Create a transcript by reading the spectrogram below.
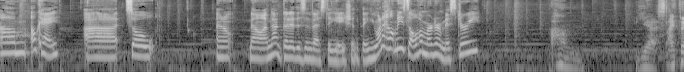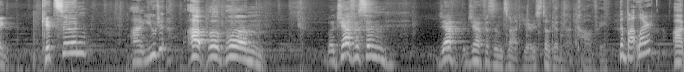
Um, okay. Uh, so I don't no, I'm not good at this investigation thing. You want to help me solve a murder mystery? Um, yes, I think Kitsune. Uh, you just uh, um, Jefferson. Jeff Jefferson's not here. He's still getting that coffee. The butler? Uh,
